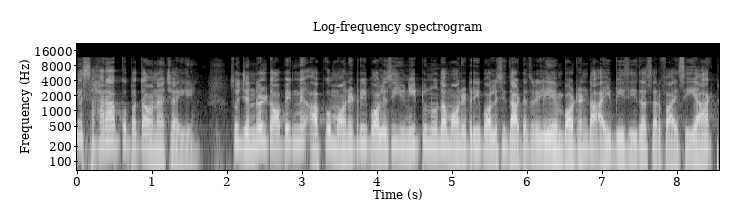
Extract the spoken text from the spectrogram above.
ये सारा आपको पता होना चाहिए सो जनरल टॉपिक में आपको monetary policy you need to know the monetary policy that is really important the I the SARFAESI act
